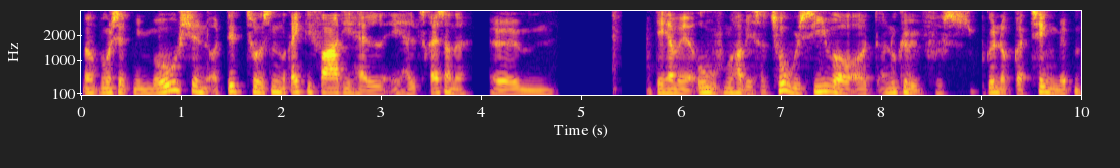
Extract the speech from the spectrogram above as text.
man kunne begynde at sætte dem i motion, og det tog sådan en rigtig fart i, hal- i 50'erne. Øhm, det her med, uh, nu har vi altså to receiver, og, og nu kan vi begynde at gøre ting med dem.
